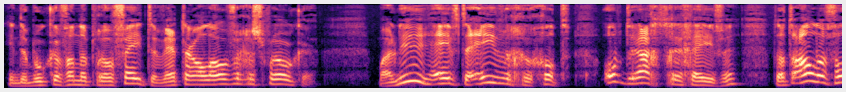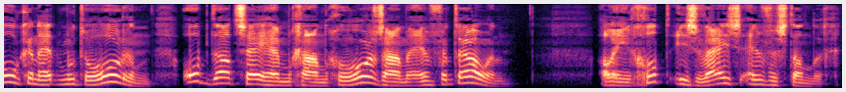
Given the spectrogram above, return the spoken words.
In de boeken van de profeten werd er al over gesproken. Maar nu heeft de eeuwige God opdracht gegeven dat alle volken het moeten horen, opdat zij Hem gaan gehoorzamen en vertrouwen. Alleen God is wijs en verstandig.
